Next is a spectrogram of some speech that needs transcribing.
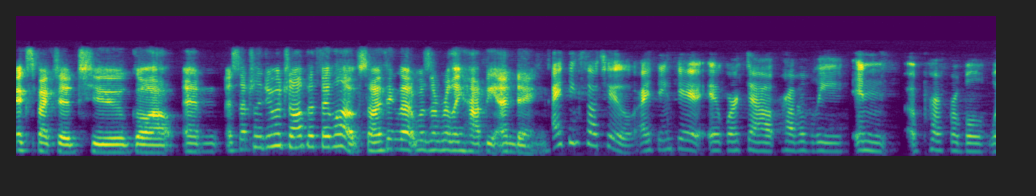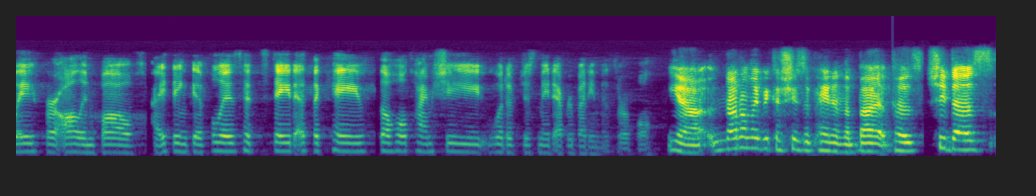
expected to go out and essentially do a job that they love. So I think that was a really happy ending. I think so too. I think it, it worked out probably in a preferable way for all involved. I think if Liz had stayed at the cave the whole time, she would have just made everybody miserable. Yeah, not only because she's a pain in the butt, because she does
